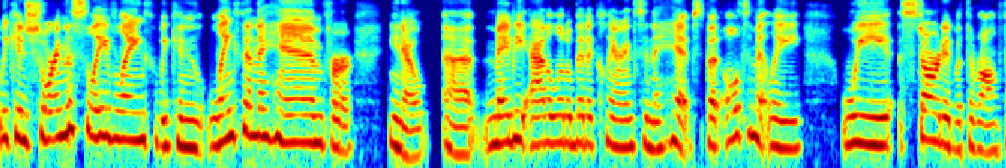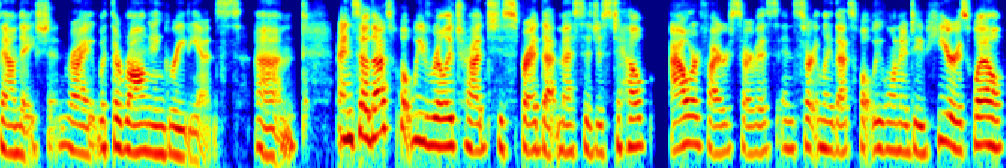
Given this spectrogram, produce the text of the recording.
We can shorten the sleeve length, we can lengthen the hem for, you know, uh, maybe add a little bit of clearance in the hips, but ultimately we started with the wrong foundation, right? With the wrong ingredients. Um, and so that's what we've really tried to spread that message is to help our fire service. And certainly that's what we want to do here as well,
